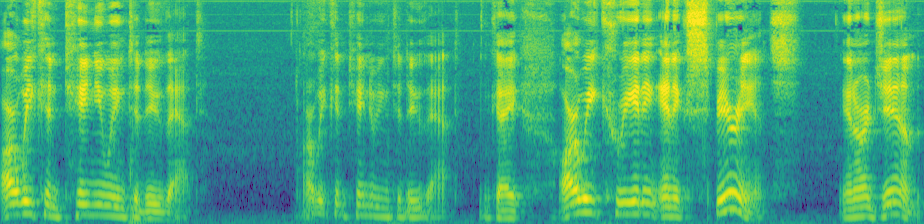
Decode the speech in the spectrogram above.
Are we continuing to do that? Are we continuing to do that? Okay. Are we creating an experience in our gym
